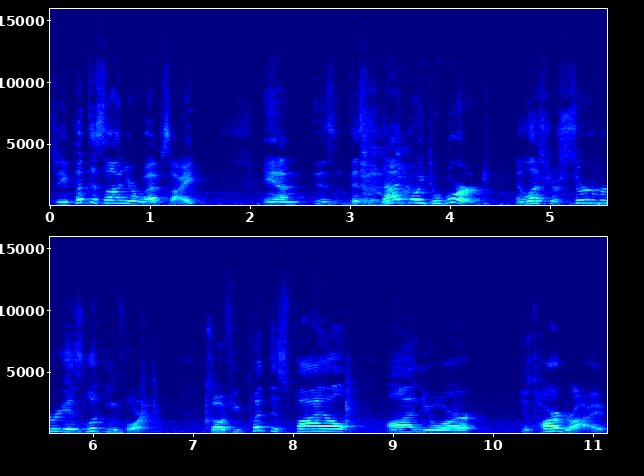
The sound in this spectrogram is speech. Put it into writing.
So you put this on your website, and this is not going to work unless your server is looking for it. So if you put this file on your just hard drive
